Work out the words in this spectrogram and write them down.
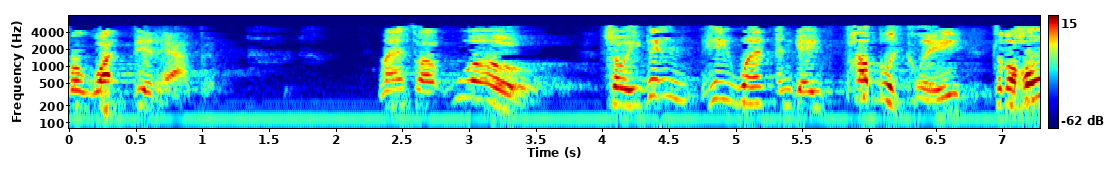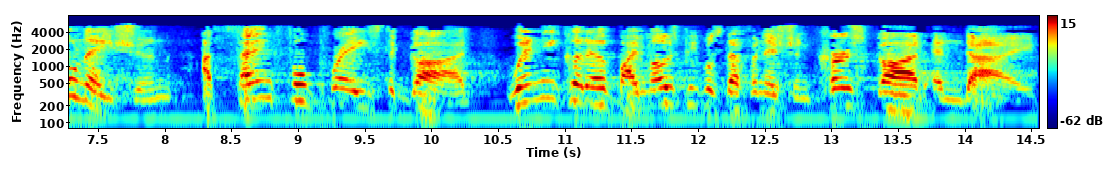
for what did happen. And I thought, whoa. So he didn't, he went and gave publicly to the whole nation a thankful praise to God when he could have, by most people's definition, cursed God and died.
